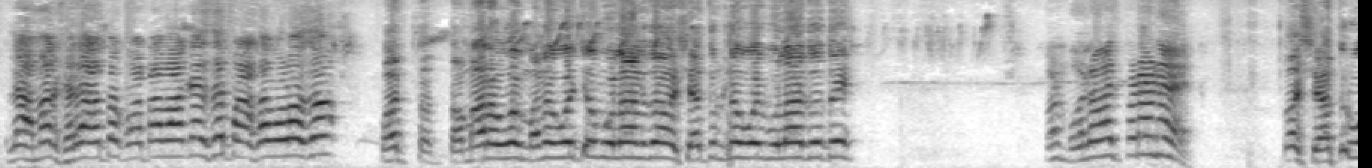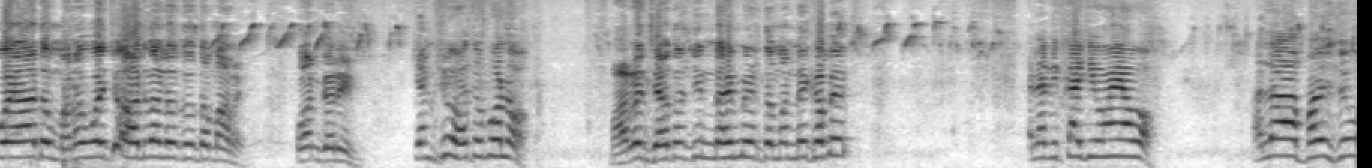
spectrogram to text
એટલે અમારા ઘરે આ તો કોટા વાગે છે પાછા વળો છો. પણ તમારો હોય મને હોય ચો બોલાવાનો તો શત્રુ ને હોય બોલાવતો તે. પણ બોલાવા જ પડે ને. તો શત્રુ હોય આ તો મને હોય ચો હાથવાનો હતો તમારે. ફોન કરીને. કેમ શું હતું બોલો. મારે શત્રુજી નહીં મેળ તમને નહીં ખબર? એટલે વિકાસજી અહીં આવો. એટલે ભાઈ શું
